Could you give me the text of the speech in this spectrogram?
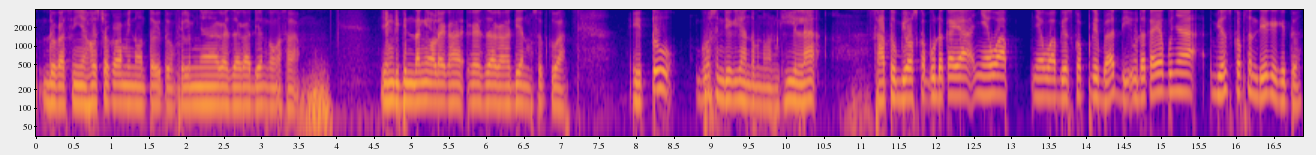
durasinya host Cokro Aminoto itu filmnya Reza Radian kalau nggak salah. Yang dibintangi oleh Reza Radian maksud gua. Itu gue sendirian teman-teman. Gila. Satu bioskop udah kayak nyewa nyewa bioskop pribadi udah kayak punya bioskop sendiri gitu.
